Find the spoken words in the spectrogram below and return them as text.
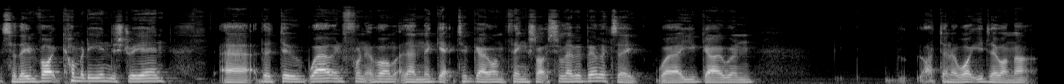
So they invite comedy industry in. Uh, that do well in front of them, and then they get to go on things like Celebrity, where you go and I don't know what you do on that.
